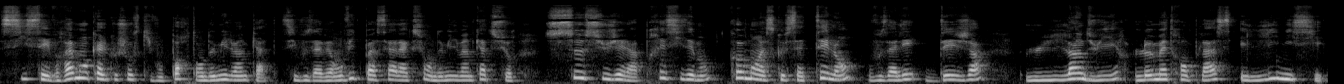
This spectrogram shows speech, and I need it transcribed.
si c'est vraiment quelque chose qui vous porte en 2024, si vous avez envie de passer à l'action en 2024 sur ce sujet-là précisément, comment est-ce que cet élan, vous allez déjà l'induire, le mettre en place et l'initier?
